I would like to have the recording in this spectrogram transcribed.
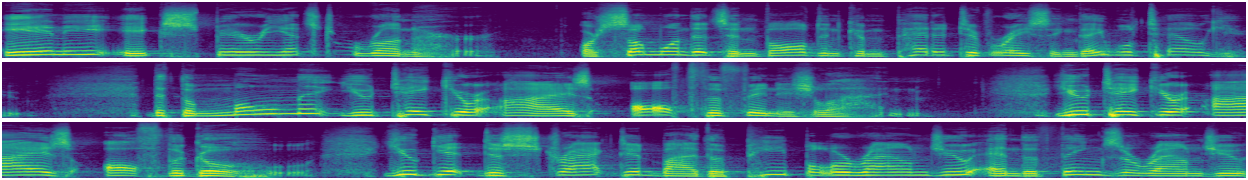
Any experienced runner or someone that's involved in competitive racing, they will tell you that the moment you take your eyes off the finish line, you take your eyes off the goal. You get distracted by the people around you and the things around you,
